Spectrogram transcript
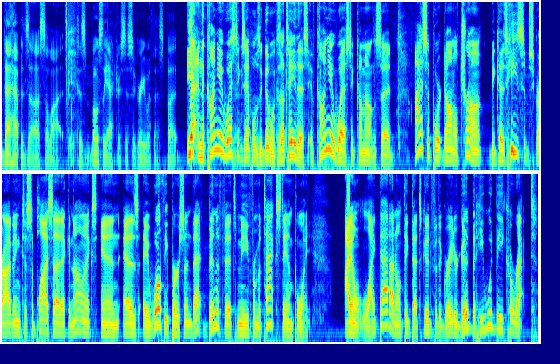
that happens to us a lot because mostly actors disagree with us. But yeah, and the Kanye West yeah. example is a good one because I'll tell you this: if Kanye West had come out and said, "I support Donald Trump because he's subscribing to supply side economics, and as a wealthy person, that benefits me from a tax standpoint," I don't like that. I don't think that's good for the greater good, but he would be correct.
